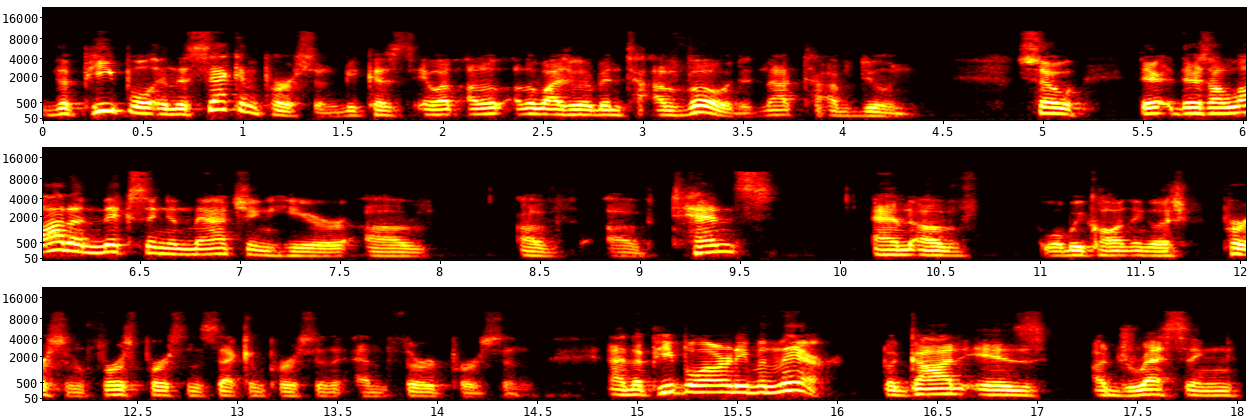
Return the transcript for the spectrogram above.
the people in the second person, because it, would- otherwise it would have been to Avod, not to Avdun. So there, there's a lot of mixing and matching here of of of tense and of what we call in English person, first person, second person, and third person. And the people aren't even there, but God is addressing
